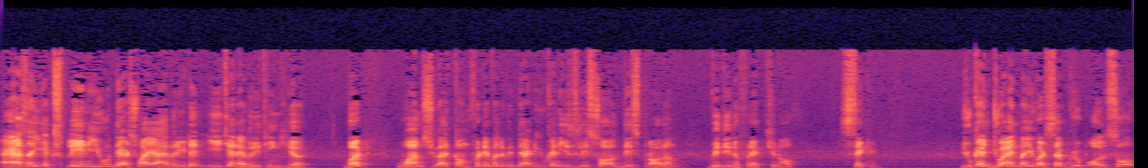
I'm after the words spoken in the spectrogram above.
As I explain you that's why I have written each and everything here but once you are comfortable with that you can easily solve this problem within a fraction of second. You can join my WhatsApp group also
